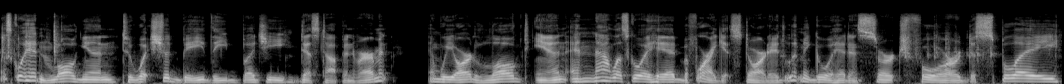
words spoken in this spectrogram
Let's go ahead and log in to what should be the Budgie desktop environment. And we are logged in, and now let's go ahead, before I get started, let me go ahead and search for display,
